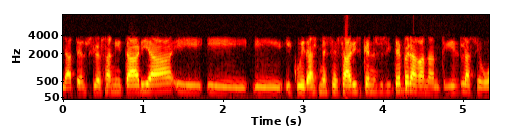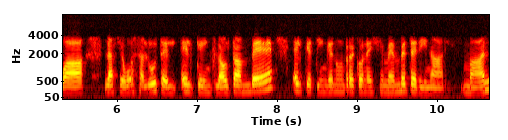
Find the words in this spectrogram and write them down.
l'atenció sanitària i, i, i, i cuidats necessaris que necessite per a garantir la seva, la seva salut, el, el que inclou també el que tinguen un reconeixement veterinari. Val?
